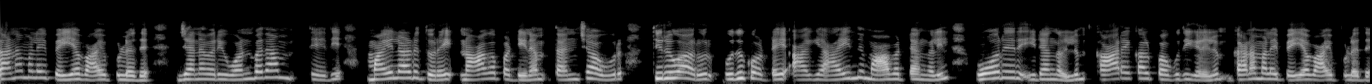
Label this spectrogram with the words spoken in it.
கனமழை பெய்ய வாய்ப்புள்ளது. ஜனவரி ஒன்பதாம் தேதி மயிலாடுதுறை நாகப்பட்டினம் தஞ்சாவூர் திருவாரூர் புதுக்கோட்டை ஆகிய ஐந்து மாவட்டங்களில் ஓரிரு இடங்களிலும் காரைக்கால் பகுதிகளிலும் கனமழை பெய்ய வாய்ப்புள்ளது.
